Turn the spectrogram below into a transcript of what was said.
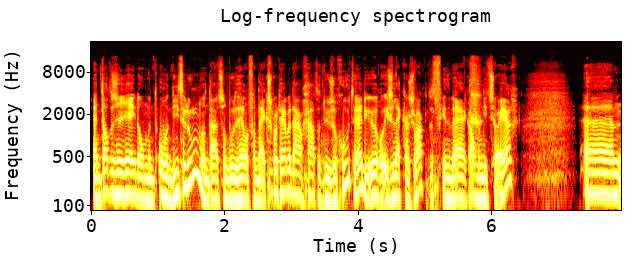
En dat is een reden om het, om het niet te doen. Want Duitsland moet de helft van de export hebben. Daarom gaat het nu zo goed. Hè. Die euro is lekker zwak. Dat vinden we eigenlijk allemaal niet zo erg. Ehm,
